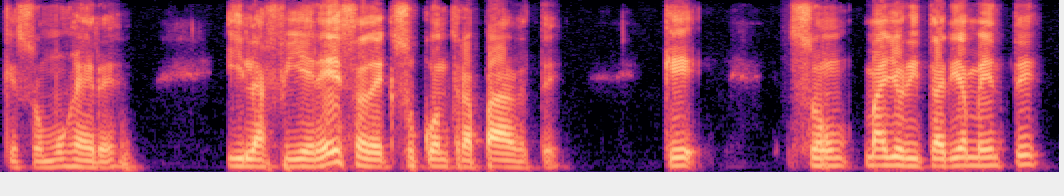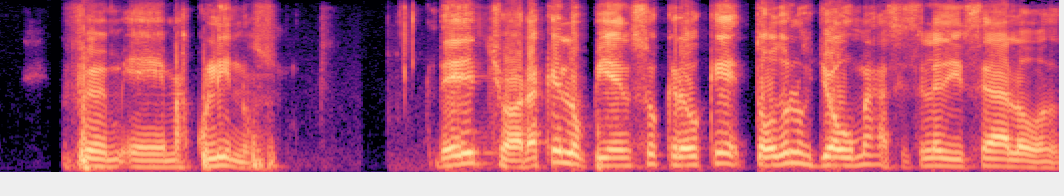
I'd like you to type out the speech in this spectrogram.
que son mujeres, y la fiereza de su contraparte, que son mayoritariamente eh, masculinos. De hecho, ahora que lo pienso, creo que todos los Yomas, así se le dice a los,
